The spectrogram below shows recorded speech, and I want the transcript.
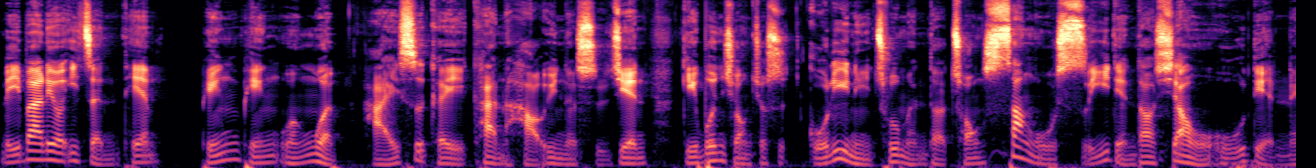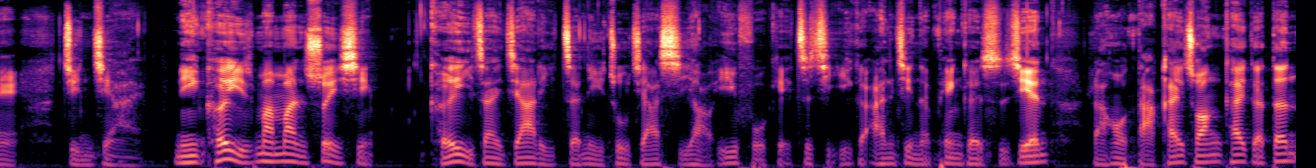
礼拜六一整天平平稳稳。还是可以看好运的时间，基本上就是鼓励你出门的，从上午十一点到下午五点呢，进家你可以慢慢睡醒，可以在家里整理住家，洗好衣服，给自己一个安静的片刻时间，然后打开窗，开个灯，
